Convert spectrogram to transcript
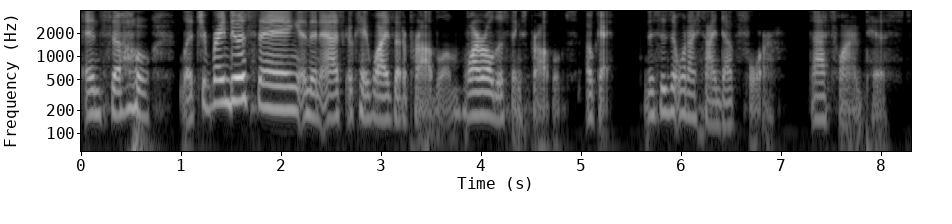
And so let your brain do its thing and then ask, okay, why is that a problem? Why are all those things problems? Okay, this isn't what I signed up for. That's why I'm pissed.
